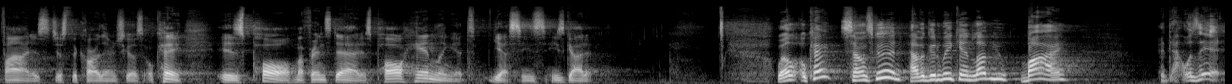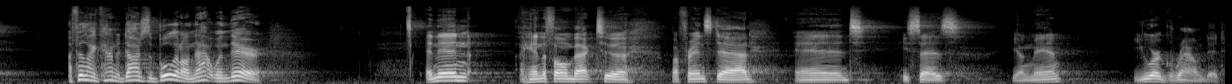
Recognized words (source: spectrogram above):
fine. It's just the car there. And she goes, Okay, is Paul, my friend's dad, is Paul handling it? Yes, he's, he's got it. Well, okay, sounds good. Have a good weekend. Love you. Bye. And that was it. I feel like I kind of dodged the bullet on that one there. And then I hand the phone back to my friend's dad, and he says, Young man, you are grounded.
